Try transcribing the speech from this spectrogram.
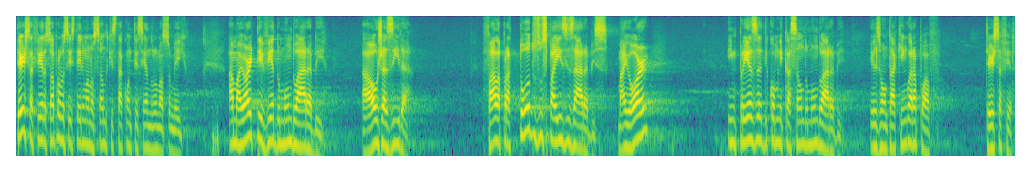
Terça-feira, só para vocês terem uma noção do que está acontecendo no nosso meio. A maior TV do mundo árabe, a Al Jazeera, fala para todos os países árabes, maior empresa de comunicação do mundo árabe, eles vão estar aqui em Guarapuava, terça-feira,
